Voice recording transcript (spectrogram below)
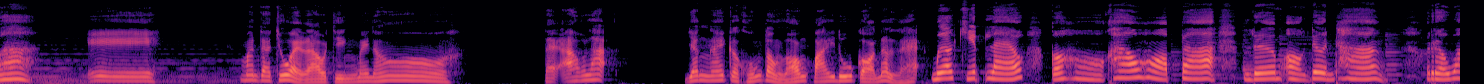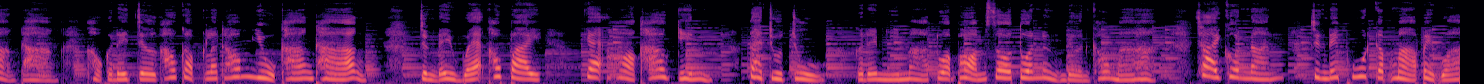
ว่า เอ มันจะช่วยเราจริงไหมนาะแต่เอาละ ยังไงก็คงต้องลองไปดูก่อนนั่นแหละ เมื่อคิดแล้วก็ห่อข้าวห่อปลา เริ่มออกเดินทาง ระหว่างทางเขาก็ได้เจอเข้ากับกระท่อมอยู่ข้างทาง จึงได้แวะเข้าไป แกะห่อข้าวกิน แต่จู่ๆก็ได้มีหมาตัวผอมโซตัวหนึ่งเดินเข้ามา ชายคนนั้นจึงได้พูดกับหมาไปว่า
